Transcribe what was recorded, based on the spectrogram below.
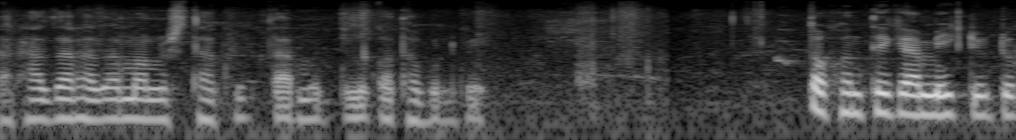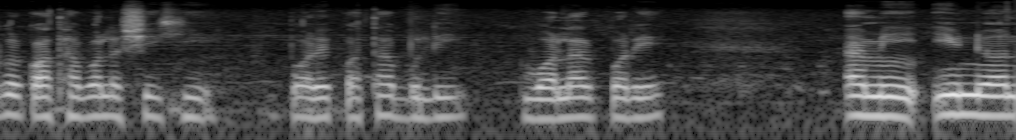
আর হাজার হাজার মানুষ থাকুক, তার মধ্যে তুমি কথা বলবে। তখন থেকে আমি একটু একটু করে কথা বলা শিখি, পরে কথা বলি। বলার পরে আমি ইউনিয়ন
